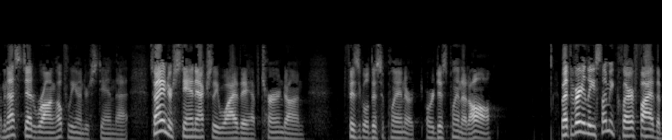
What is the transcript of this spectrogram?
I mean, that's dead wrong. Hopefully you understand that. So I understand actually why they have turned on physical discipline or, or discipline at all. But at the very least, let me clarify the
